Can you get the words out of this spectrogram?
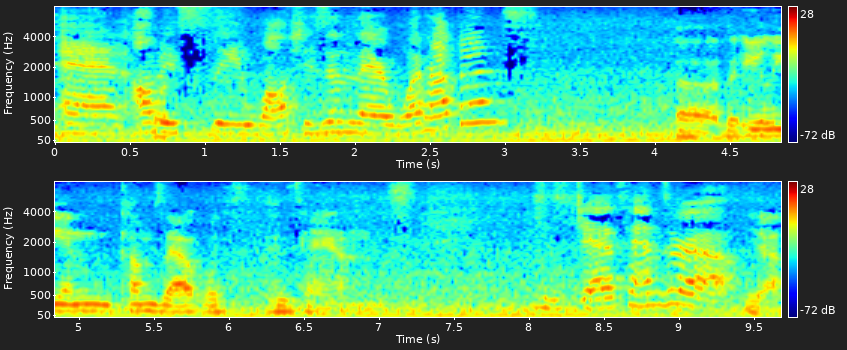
and obviously while she's in there, what happens? Uh, the alien comes out with his hands. His jazz hands are out. Yeah.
